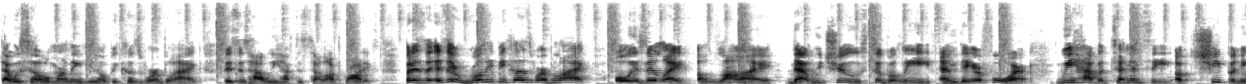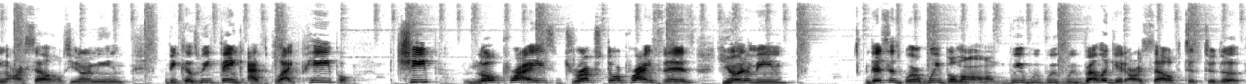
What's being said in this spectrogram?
that would say, oh, Marlene, you know, because we're black, this is how we have to sell our products. But is it, is it really because we're black? Or is it like a lie that we choose to believe and therefore we have a tendency of cheapening ourselves? You know what I mean? Because we think as black people, cheap, low price, drugstore prices, you know what I mean? this is where we belong. We, we, we we relegate ourselves to, to the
